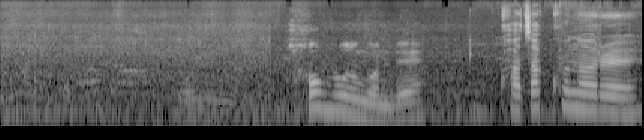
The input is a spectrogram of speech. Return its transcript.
어이, 처음 보는 건데 과자 코너를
